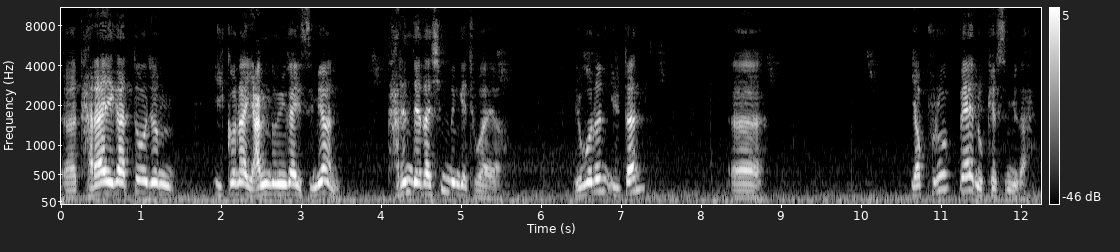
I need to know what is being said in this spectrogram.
어, 다라이가 또 좀 있거나 양동이가 있으면 다른 데다 심는 게 좋아요. 요거는 일단 어, 옆으로 빼 놓겠습니다.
